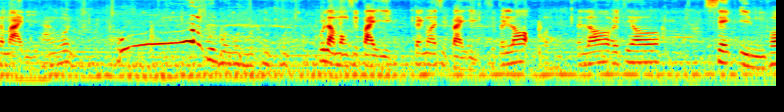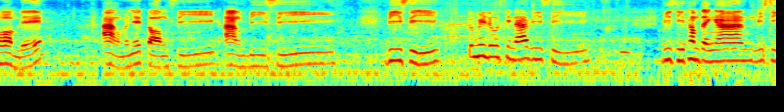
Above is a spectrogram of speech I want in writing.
สบายดีทั้งหุ้นหุ้นหุ้นหุ้นหุ้นหุ้นหุ้นหุ้นผู้เรามองสิไปอีก จักหน้อยสิไปอีก สิไปเลาะไปเลาะไปเที่ยวเซ็กอินพร้อมเด้อ่างมันยัยตองสีอ่างบีสีบีสีก็ไม่รู้สินะบีสีบีสีทำแต่งานบีสี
